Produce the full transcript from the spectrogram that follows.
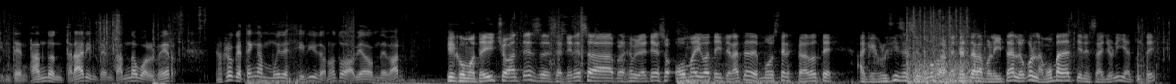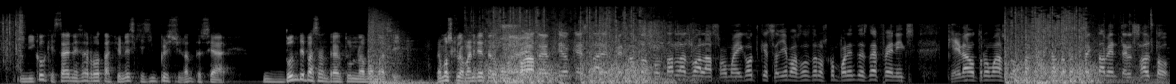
intentando entrar, intentando volver. No creo que tengan muy decidido, ¿no? Todavía dónde van. Que como te he dicho antes, eh, si tienes a, por ejemplo, ya tienes Oh My God ahí delante de Monster esperándote a que cruces ese huevo para meterte la bolita. Luego en la bomba ya tienes a Johnny y a Tute y Nico que está en esas rotaciones que es impresionante. O sea, ¿dónde vas a entrar tú en una bomba así? Vemos que lo van a intentar bomba. Atención que están empezando a soltar las balas. Oh My God que se lleva dos de los componentes de Fénix. Queda otro más, lo está escuchando perfectamente el salto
